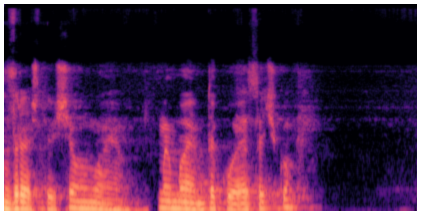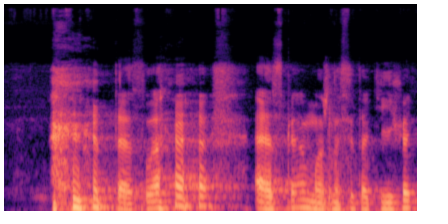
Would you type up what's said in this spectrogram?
Зрештою, що ми маємо? Ми маємо таку есочку. Тесла. Еска, можна сідати їхати.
